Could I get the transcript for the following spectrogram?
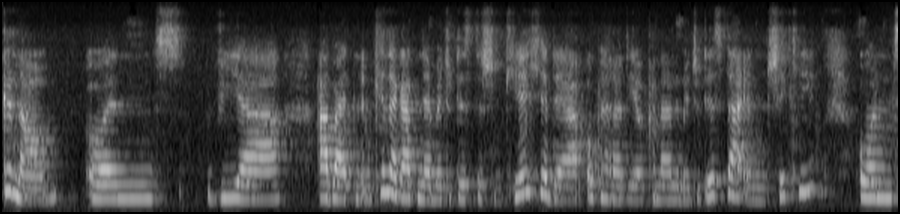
genau. Und wir arbeiten im Kindergarten der Methodistischen Kirche, der Opera Diaconale Methodista in Schicli. Und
